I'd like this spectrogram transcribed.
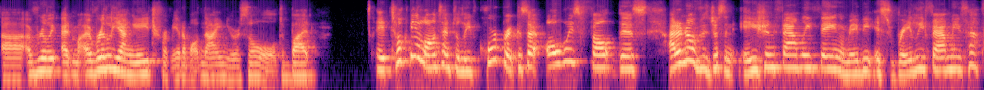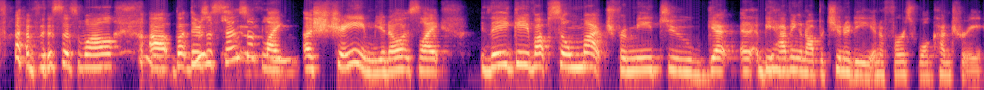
uh, a really at a really young age for me at about nine years old. But it took me a long time to leave corporate because I always felt this. I don't know if it's just an Asian family thing or maybe Israeli families have, have this as well. Uh, but there's a sense of like a shame, you know, it's like they gave up so much for me to get uh, be having an opportunity in a first world country.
